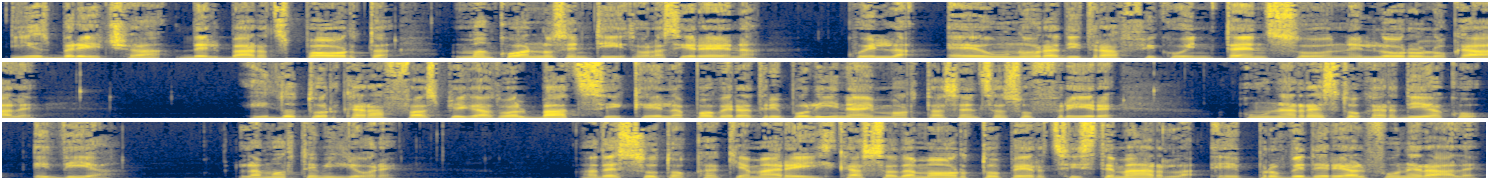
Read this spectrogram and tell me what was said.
Gli sbreccia del bar sport manco hanno sentito la sirena quella è un'ora di traffico intenso nel loro locale. Il dottor Caraffa ha spiegato al Bazzi che la povera Tripolina è morta senza soffrire, un arresto cardiaco e via. La morte migliore. Adesso tocca chiamare il cassa da morto per sistemarla e provvedere al funerale.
